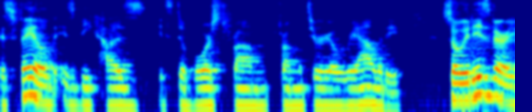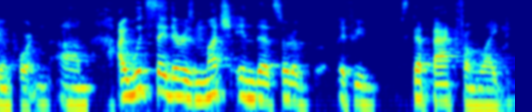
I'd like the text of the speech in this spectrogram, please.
has failed is because it's divorced from from material reality. So it is very important. Um, i would say there is much in the sort of if we step back from like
